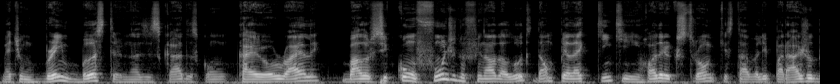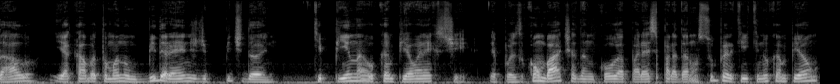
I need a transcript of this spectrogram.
Mete um brainbuster nas escadas com Kyle O'Reilly. Balor se confunde no final da luta, dá um Pelé Kink em Roderick Strong, que estava ali para ajudá-lo, e acaba tomando um bitter end de Pete Dunne, que pina o campeão NXT. Depois do combate, Adam Cole aparece para dar um super kick no campeão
